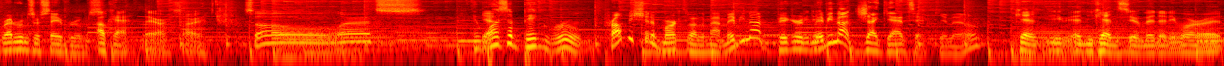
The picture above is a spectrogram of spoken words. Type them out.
Red rooms are save rooms. Okay, they are. Sorry. So let's. It Yeah. was a big room. Probably should have marked it on the map. Maybe not bigger. did. Maybe not gigantic. You know. Can't you, and you can't zoom in anymore, right?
